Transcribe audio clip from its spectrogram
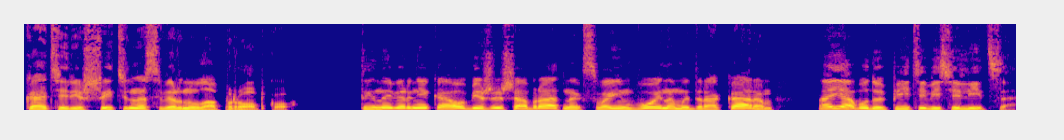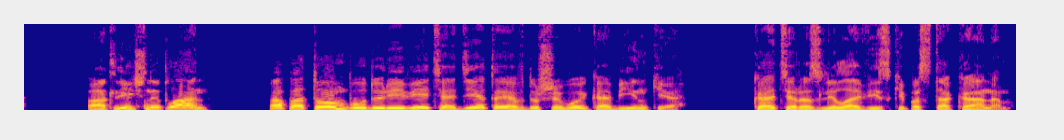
Катя решительно свернула пробку. «Ты наверняка убежишь обратно к своим воинам и дракарам, а я буду пить и веселиться. Отличный план!» А потом буду реветь, одетая в душевой кабинке. Катя разлила виски по стаканам.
